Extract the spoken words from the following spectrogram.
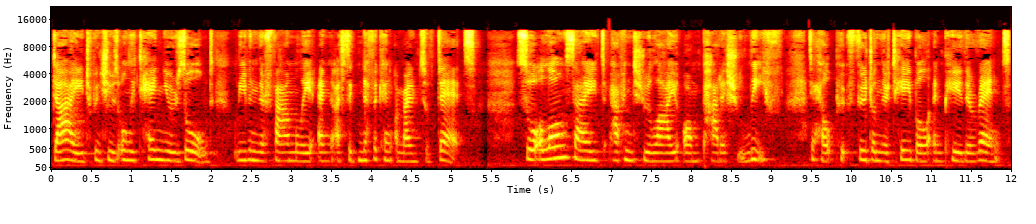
died when she was only 10 years old, leaving their family in a significant amount of debt. So, alongside having to rely on parish relief to help put food on their table and pay their rent,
